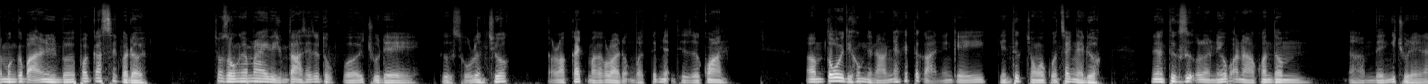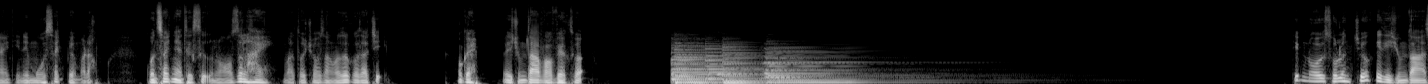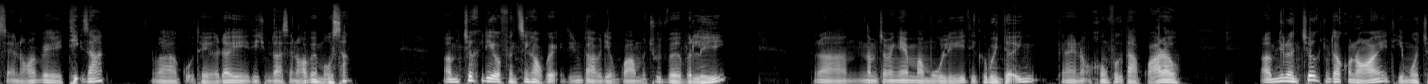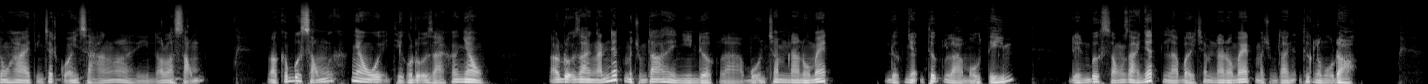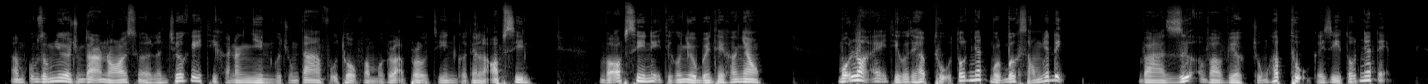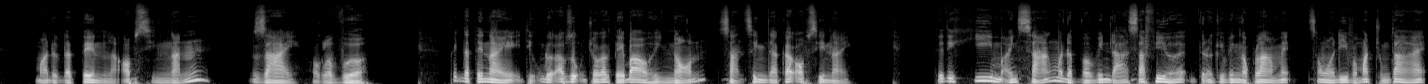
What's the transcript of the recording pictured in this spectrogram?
Chào mừng các bạn đến với podcast sách và đời. Trong số ngày hôm nay thì chúng ta sẽ tiếp tục với chủ đề từ số lần trước, đó là cách mà các loài động vật tiếp nhận thế giới quan. Um, tôi thì không thể nào nhắc hết tất cả những cái kiến thức trong cái cuốn sách này được. Nên thực sự là nếu bạn nào quan tâm um, đến cái chủ đề này thì nên mua sách về mà đọc. Cuốn sách này thực sự nó rất là hay và tôi cho rằng nó rất có giá trị. Ok, vậy chúng ta vào việc thôi ạ. Tiếp nối số lần trước thì chúng ta sẽ nói về thị giác và cụ thể ở đây thì chúng ta sẽ nói về màu sắc. Um, trước khi đi vào phần sinh học ấy, thì chúng ta phải điểm qua một chút về vật lý. Tức là 500 anh em mà mù lý thì cứ bình tĩnh, cái này nó cũng không phức tạp quá đâu. Um, như lần trước chúng ta có nói thì một trong hai tính chất của ánh sáng là thì nó là sóng. Và các bước sóng khác nhau ấy thì có độ dài khác nhau. Uh, độ dài ngắn nhất mà chúng ta có thể nhìn được là 400 nanomet, được nhận thức là màu tím. Đến bước sóng dài nhất là 700 nanomet mà chúng ta nhận thức là màu đỏ. Um, cũng giống như là chúng ta đã nói ở lần trước ý, thì khả năng nhìn của chúng ta phụ thuộc vào một loại protein có tên là opsin. Và opsin ý, thì có nhiều biến thể khác nhau. Mỗi loại ý, thì có thể hấp thụ tốt nhất một bước sóng nhất định. Và dựa vào việc chúng hấp thụ cái gì tốt nhất ấy, mà được đặt tên là opsin ngắn, dài hoặc là vừa. Cách đặt tên này ý, thì cũng được áp dụng cho các tế bào hình nón sản sinh ra các opsin này. Thế thì khi mà ánh sáng mà đập vào viên đá sapphire ấy, tức là cái viên ngọc lam ấy, xong rồi đi vào mắt chúng ta ấy,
